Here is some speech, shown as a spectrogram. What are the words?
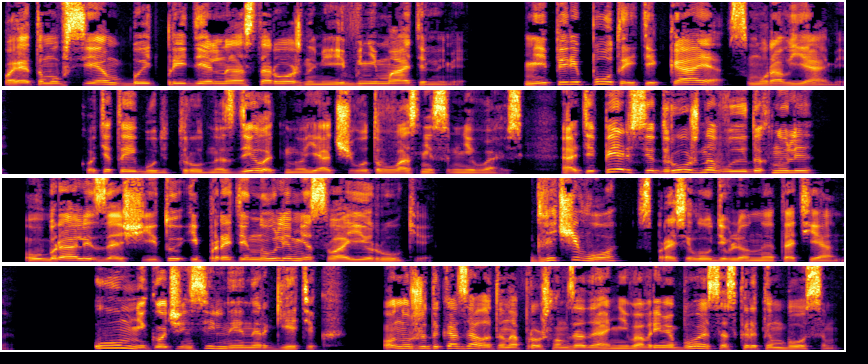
Поэтому всем быть предельно осторожными и внимательными. Не перепутайте Кая с муравьями. Хоть это и будет трудно сделать, но я от чего-то в вас не сомневаюсь. А теперь все дружно выдохнули, убрали защиту и протянули мне свои руки. «Для чего?» – спросила удивленная Татьяна. «Умник, очень сильный энергетик. Он уже доказал это на прошлом задании, во время боя со скрытым боссом.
